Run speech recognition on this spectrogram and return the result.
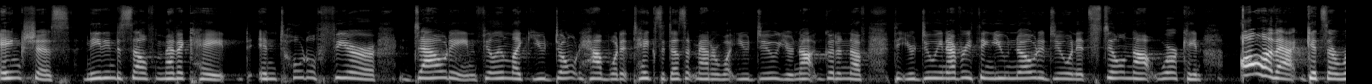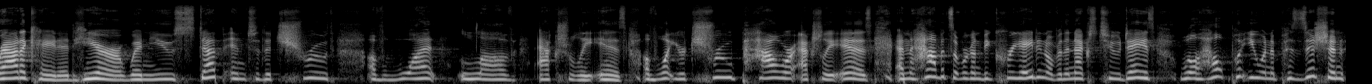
anxious, needing to self medicate, in total fear, doubting, feeling like you don't have what it takes, it doesn't matter what you do, you're not good enough, that you're doing everything you know to do and it's still not working. All of that gets eradicated here when you step into the truth of what love actually is, of what your true power actually is. And the habits that we're going to be creating over the next two days will help put you in a position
